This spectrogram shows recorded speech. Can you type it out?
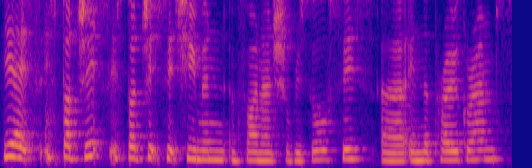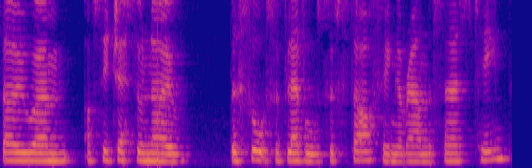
Yeah, it's, it's budgets, it's budgets, it's human and financial resources uh, in the programme. So um, obviously, Jess will know the sorts of levels of staffing around the first team,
